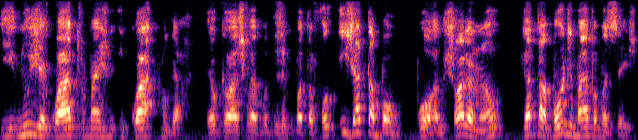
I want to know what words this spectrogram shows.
e no G4, mas em quarto lugar. É o que eu acho que vai acontecer com o Botafogo. E já tá bom. Porra, não chora não. Já tá bom demais para vocês.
